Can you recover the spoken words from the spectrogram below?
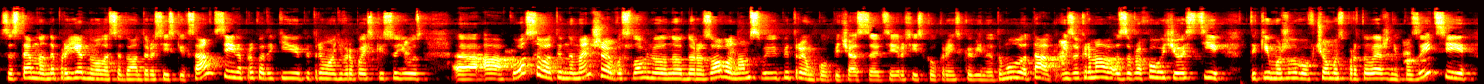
системно не приєднувалася до антиросійських санкцій, наприклад, які підтримують Європейський Союз, е, а Косово тим не менше висловлювали неодноразово нам свою підтримку під час цієї російсько-української війни. Тому так і зокрема, враховуючи ось ці такі, можливо, в чомусь протилежні позиції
